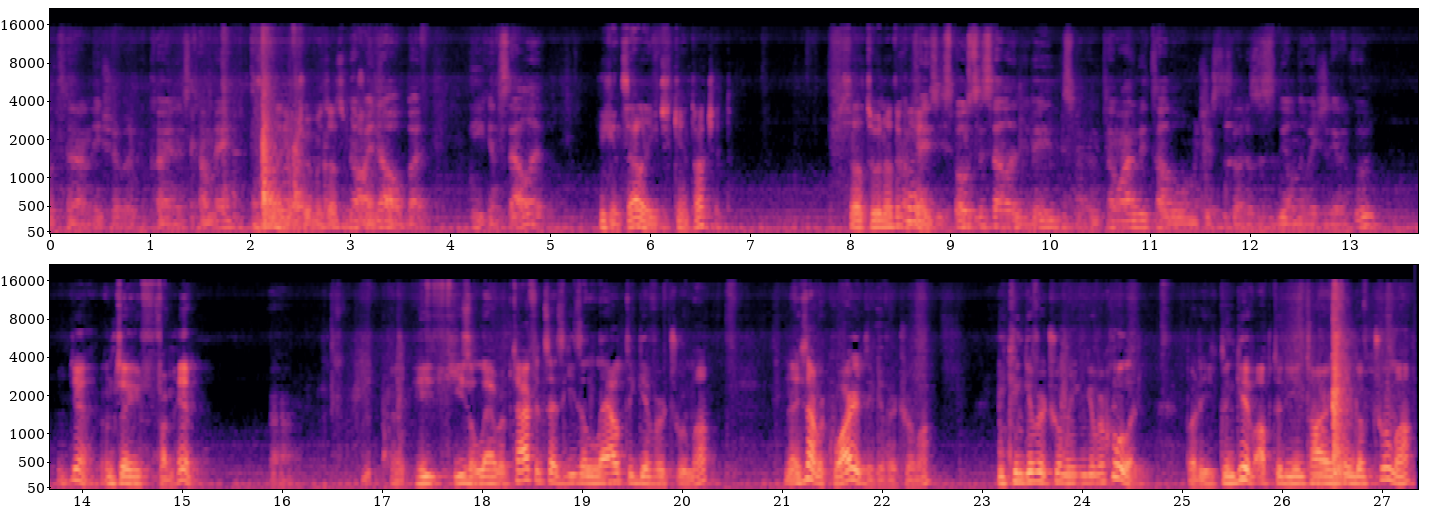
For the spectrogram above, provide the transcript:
let's say an isha, but a kain is tamei. Truma doesn't. No, I know, but he can sell it. He can sell it. You just can't touch it. Sell it to another Okay, guy. is he supposed to sell it? he why do we tell the woman she has to sell it? Because this is the only way she's getting food. Yeah, I'm saying from him. Uh-huh. Right? He he's allowed. Reb Tarfon says he's allowed to give her truma. No, he's not required to give her truma. He can give her truma. He can give her chulin, but he can give up to the entire thing of truma.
